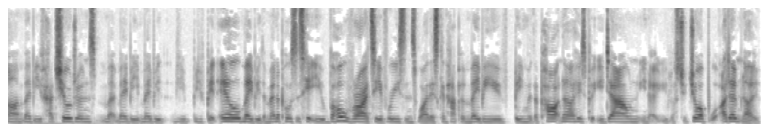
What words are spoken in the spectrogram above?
Um, maybe you've had children, maybe maybe you, you've been ill, maybe the menopause has hit you. A whole variety of reasons why this can happen. Maybe you've been with a partner who's put you down. You know, you lost your job. I don't know.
